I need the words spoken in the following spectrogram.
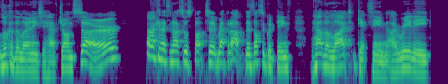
look at the learnings you have, John. So I reckon that's a nice little spot to wrap it up. There's lots of good things. How the light gets in. I really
